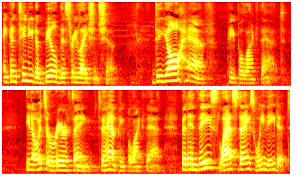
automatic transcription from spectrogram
and continue to build this relationship. Do y'all have people like that? You know, it's a rare thing to have people like that. But in these last days, we need it.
